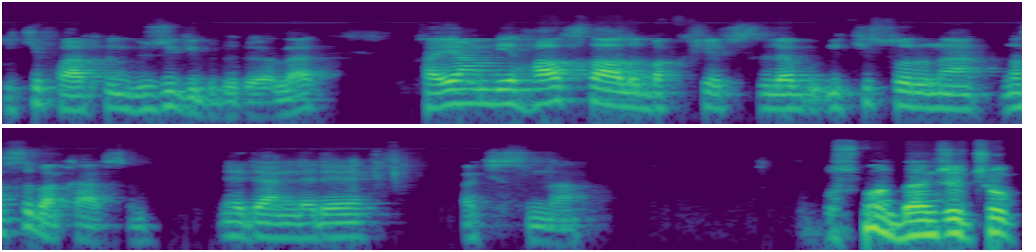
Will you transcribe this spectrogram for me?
iki farklı yüzü gibi duruyorlar. Kayan bir halk sağlığı bakış açısıyla bu iki soruna nasıl bakarsın nedenleri açısından? Osman bence çok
